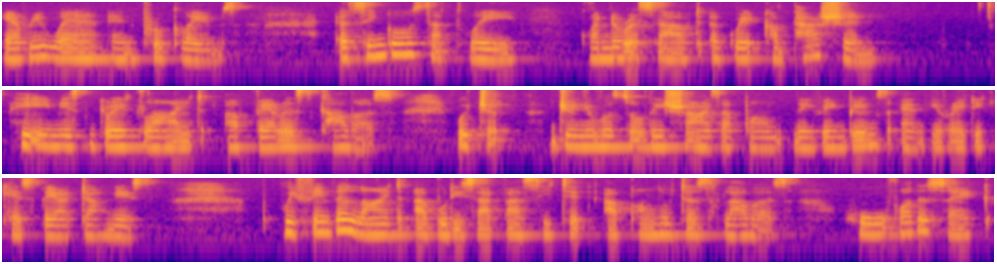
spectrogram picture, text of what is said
everywhere and proclaims, a single subtly wondrous out a great compassion he emits great light of various colors, which universally shines upon living beings and eradicates their darkness. Within the light are bodhisattvas seated upon lotus flowers, who, for the sake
